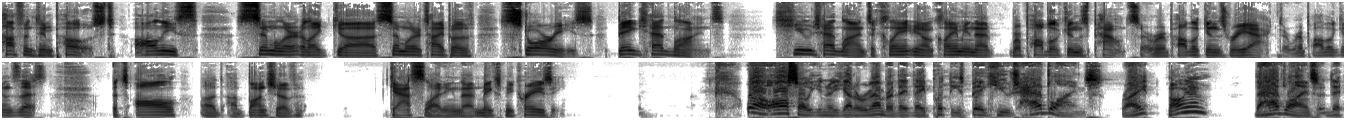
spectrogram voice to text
Huffington Post, all these similar, like uh, similar type of stories, big headlines huge headlines claim, you know, claiming that Republicans pounce or Republicans react or Republicans this. It's all a, a bunch of gaslighting that makes me crazy. Well, also, you know, you got to remember they, they put these big, huge headlines, right? Oh, yeah. The headlines, the,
